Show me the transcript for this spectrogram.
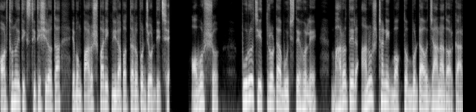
অর্থনৈতিক স্থিতিশীলতা এবং পারস্পরিক নিরাপত্তার ওপর জোর দিচ্ছে। অবশ্য পুরো চিত্রটা বুঝতে হলে ভারতের আনুষ্ঠানিক বক্তব্যটাও জানা দরকার।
